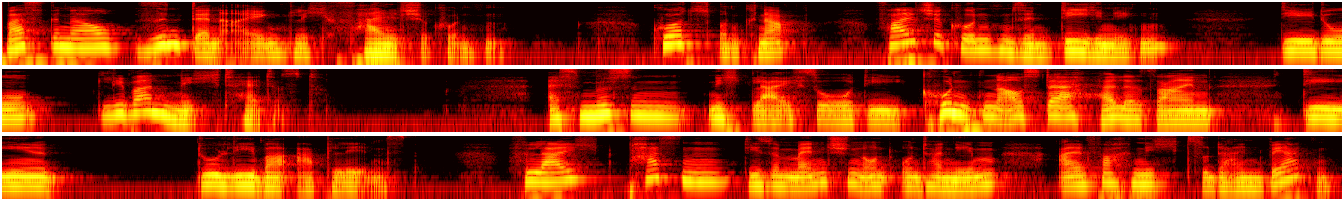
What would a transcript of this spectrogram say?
Was genau sind denn eigentlich falsche Kunden? Kurz und knapp, falsche Kunden sind diejenigen, die du lieber nicht hättest. Es müssen nicht gleich so die Kunden aus der Hölle sein, die du lieber ablehnst. Vielleicht passen diese Menschen und Unternehmen einfach nicht zu deinen Werten.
